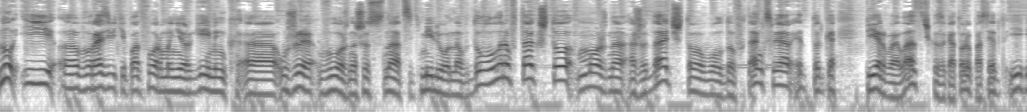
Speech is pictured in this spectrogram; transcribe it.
Ну и э, в развитие платформы New York Gaming э, уже вложено 16 миллионов долларов, так что можно ожидать, что World of Tanks VR это только первая ласточка, за которой последуют и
